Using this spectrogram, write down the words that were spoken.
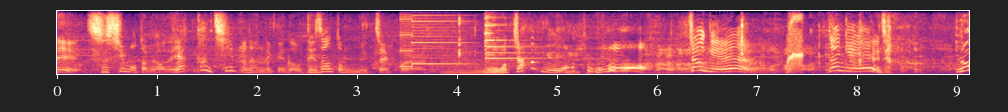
で寿司も食べ放題。やっかんチープなんだけどデザートもめっちゃいっぱいある。もうチャーギーもうチャーギチャーギな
